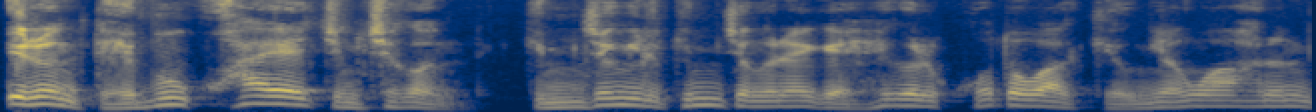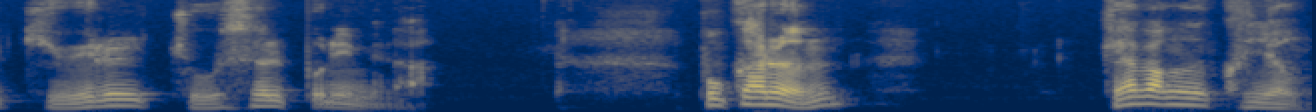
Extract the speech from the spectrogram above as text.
이런 대북 화해 정책은 김정일, 김정은에게 핵을 고도화 경영화하는 기회를 줬을 뿐입니다. 북한은 개방은커녕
